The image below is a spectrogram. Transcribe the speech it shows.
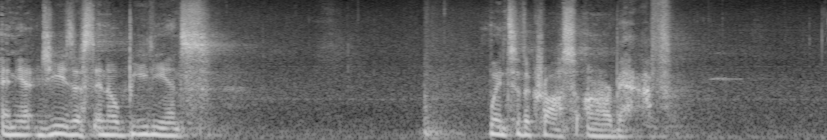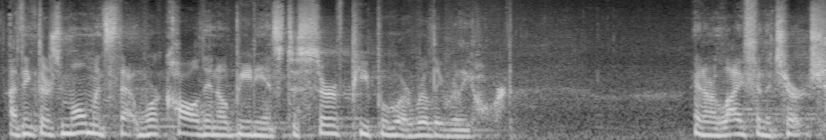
And yet, Jesus, in obedience, went to the cross on our behalf. I think there's moments that we're called in obedience to serve people who are really, really hard in our life in the church.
